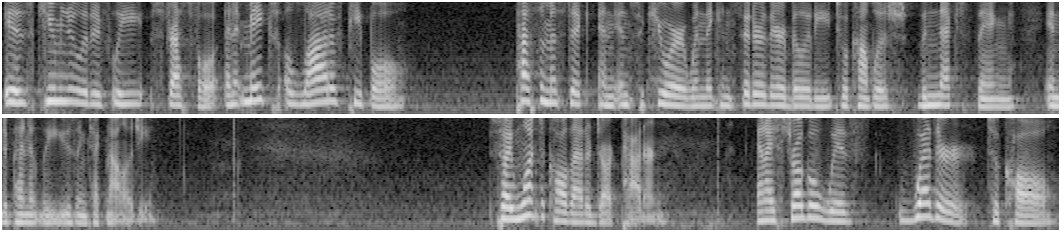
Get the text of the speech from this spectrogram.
is cumulatively stressful, and it makes a lot of people pessimistic and insecure when they consider their ability to accomplish the next thing independently using technology. So I want to call that a dark pattern. And I struggle with whether to call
